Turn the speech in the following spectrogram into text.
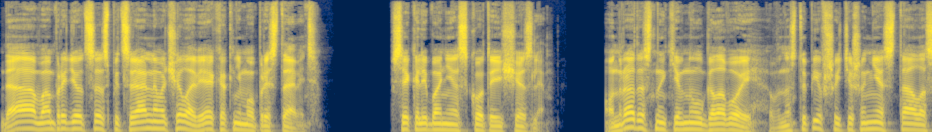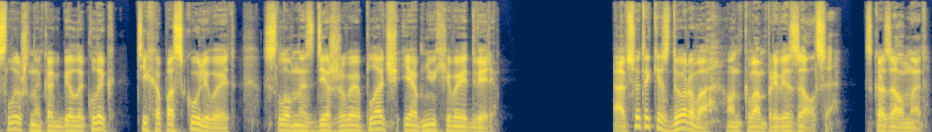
«Да, вам придется специального человека к нему приставить». Все колебания Скотта исчезли. Он радостно кивнул головой. В наступившей тишине стало слышно, как белый клык тихо поскуливает, словно сдерживая плач и обнюхивая дверь. «А все таки здорово, он к вам привязался», — сказал Мэт.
